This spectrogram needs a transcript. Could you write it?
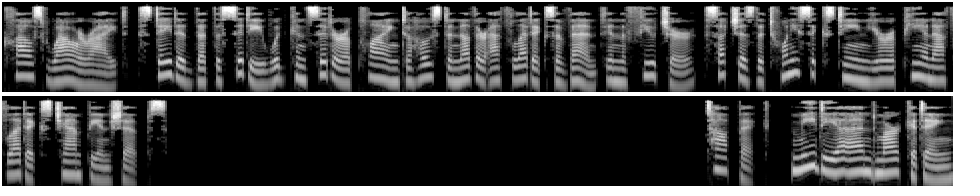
Klaus Wowereit, stated that the city would consider applying to host another athletics event in the future, such as the 2016 European Athletics Championships. Topic: Media and marketing.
